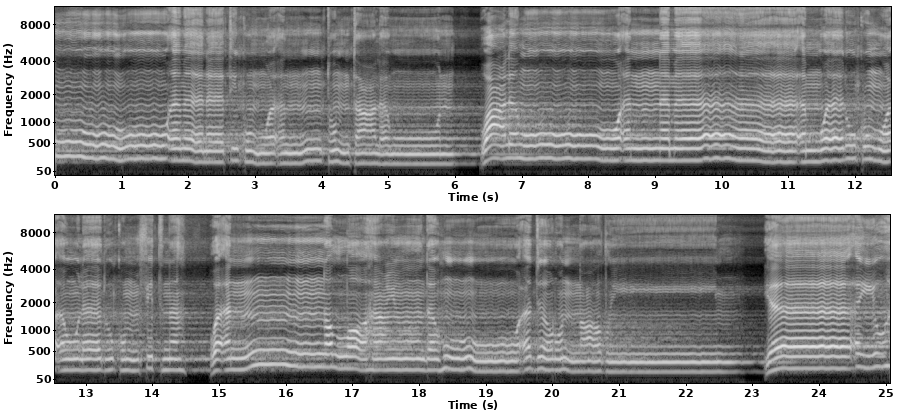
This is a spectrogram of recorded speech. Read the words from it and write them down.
أماناتكم وأنتم تعلمون. واعلموا أنما أموالكم وأولادكم فتنة وأن الله عنده أجر عظيم. يا أيها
